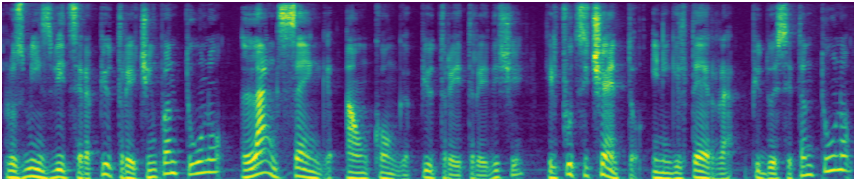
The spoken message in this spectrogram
lo SMI in Svizzera più 3,51, l'Hang Seng a Hong Kong più 3,13, il FTSE 100 in Inghilterra più 2,71,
